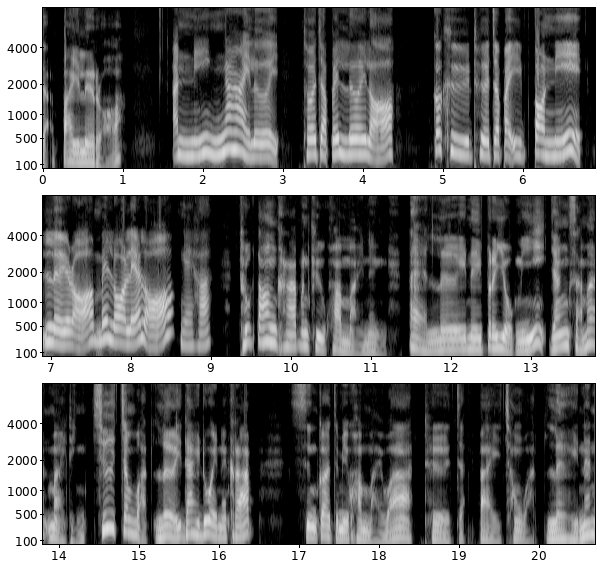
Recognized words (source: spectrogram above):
จะไปเลยเหรอ อันนี้ง่ายเลย เธอจะไปเลยเหรอ ก็คือเธอจะไปตอนนี้เลยเหรอ ไม่รอแล้วเหรอ ไงคะ ถูกต้องครับมันคือความหมายหนึ่ง แต่เลยในประโยคนี้ยังสามารถหมายถึงชื่อจังหวัดเลยได้ด้วยนะครับ ซึ่งก็จะมีความหมายว่า เธอจะไปจังหวัดเลยนั่น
